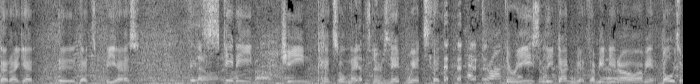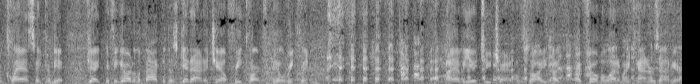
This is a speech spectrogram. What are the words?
that I get uh, that's BS. Don't Skinny what I'm about. jean pencil neck Hipsters. nitwits that Have drunk? they're easily done with. I mean, you know, I mean, those are classic. I mean, if if you go to the back of this get out of jail free card from Hillary Clinton, I have a YouTube channel, so I, I, I film a lot of my encounters out here.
